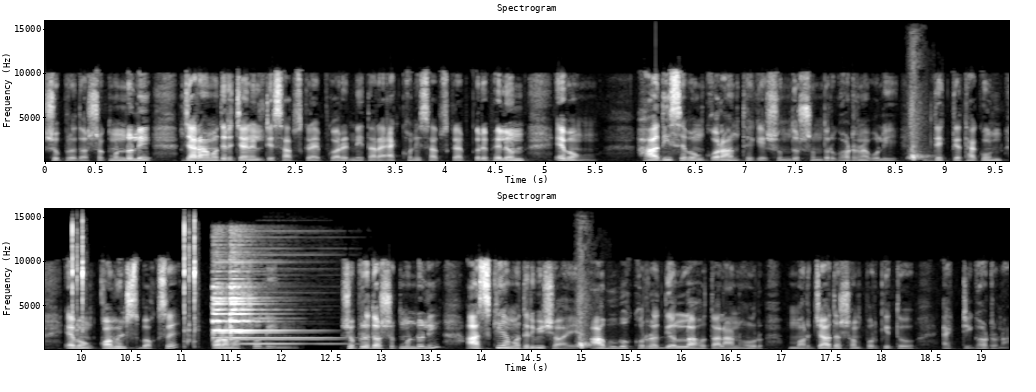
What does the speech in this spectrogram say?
সুপ্রিয় দর্শক মণ্ডলী, যারা আমাদের চ্যানেলটি সাবস্ক্রাইব করেননি, তারা এক্ষুনি সাবস্ক্রাইব করে ফেলুন এবং হাদিস এবং কোরআন থেকে সুন্দর সুন্দর ঘটনাবলী দেখতে থাকুন এবং কমেন্টস বক্সে পরামর্শ দিন। সুপ্রিয় দর্শক মণ্ডলী, আজকে আমাদের বিষয় আবু বকর রাদি আল্লাহ তালানহুর মর্যাদা সম্পর্কিত একটি ঘটনা।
